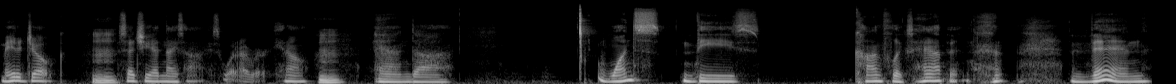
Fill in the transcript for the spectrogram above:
made a joke, Mm-hmm. said she had nice eyes, whatever, you know." Mm-hmm. And uh, once these conflicts happen, then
